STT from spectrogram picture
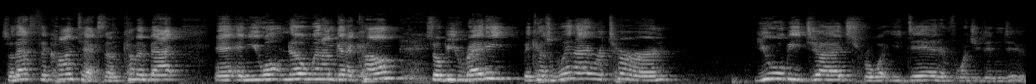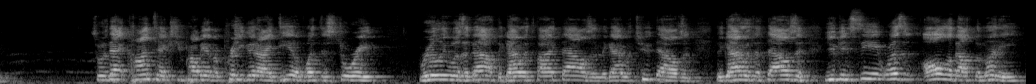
So that's the context. I'm coming back and, and you won't know when I'm going to come. So be ready because when I return, you will be judged for what you did and for what you didn't do. So, with that context, you probably have a pretty good idea of what the story really was about. The guy with 5,000, the guy with 2,000, the guy with 1,000. You can see it wasn't all about the money.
